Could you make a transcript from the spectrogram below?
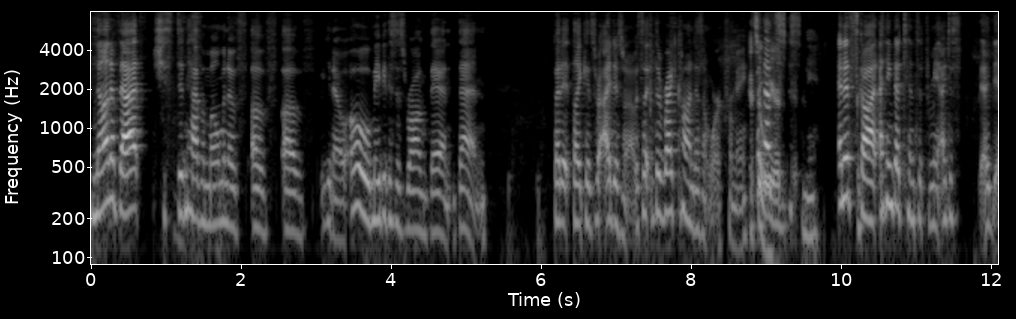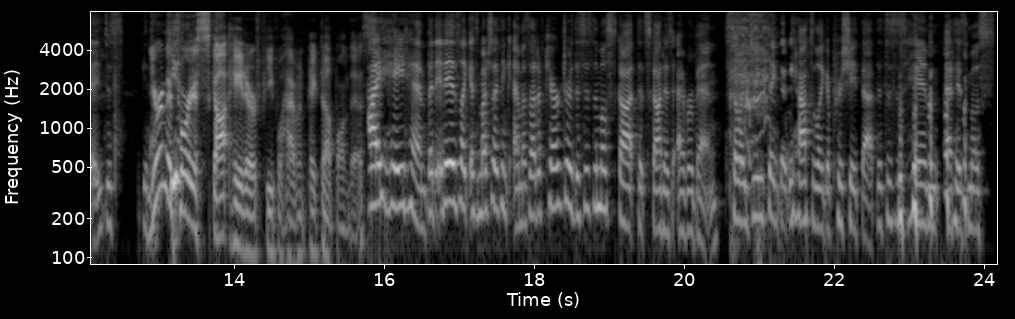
None of that. She didn't have a moment of of of you know, oh maybe this is wrong then then. But it like it's I just don't know. It's like the retcon doesn't work for me. It's But a weird- me. And it's Scott. I think that tints it for me. I just I, I just you know You're a notorious Scott hater if people haven't picked up on this. I hate him, but it is like as much as I think Emma's out of character, this is the most Scott that Scott has ever been. So I do think that we have to like appreciate that. That this is him at his most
